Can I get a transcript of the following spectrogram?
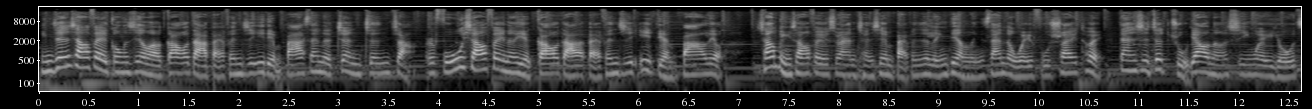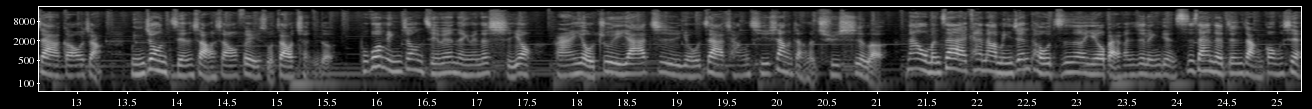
民间消费贡献了高达百分之一点八三的正增长，而服务消费呢也高达了百分之一点八六。商品消费虽然呈现百分之零点零三的微幅衰退，但是这主要呢是因为油价高涨，民众减少消费所造成的。不过，民众节约能源的使用反而有助于压制油价长期上涨的趋势了。那我们再来看到民间投资呢，也有百分之零点四三的增长贡献，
